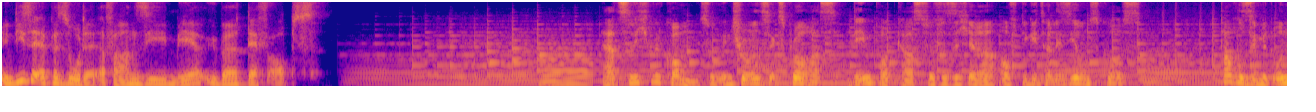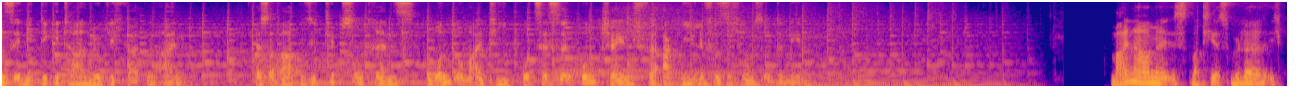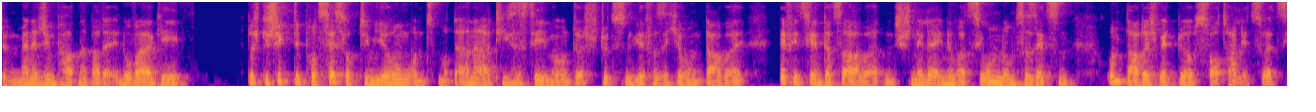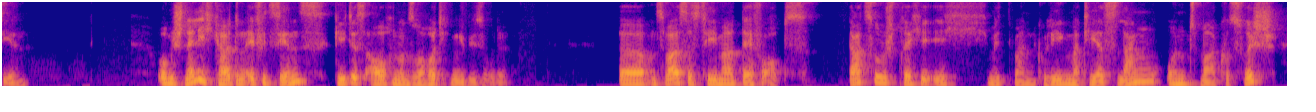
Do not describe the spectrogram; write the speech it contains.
In dieser Episode erfahren Sie mehr über DevOps. Herzlich willkommen zu Insurance Explorers, dem Podcast für Versicherer auf Digitalisierungskurs. Tauchen Sie mit uns in die digitalen Möglichkeiten ein. Es erwarten Sie Tipps und Trends rund um IT, Prozesse und Change für agile Versicherungsunternehmen. Mein Name ist Matthias Müller, ich bin Managing Partner bei der Innova AG durch geschickte Prozessoptimierung und moderne IT-Systeme unterstützen wir Versicherungen dabei, effizienter zu arbeiten, schneller Innovationen umzusetzen und dadurch Wettbewerbsvorteile zu erzielen. Um Schnelligkeit und Effizienz geht es auch in unserer heutigen Episode. Äh, und zwar ist das Thema DevOps. Dazu spreche ich mit meinen Kollegen Matthias Lang und Markus Frisch.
